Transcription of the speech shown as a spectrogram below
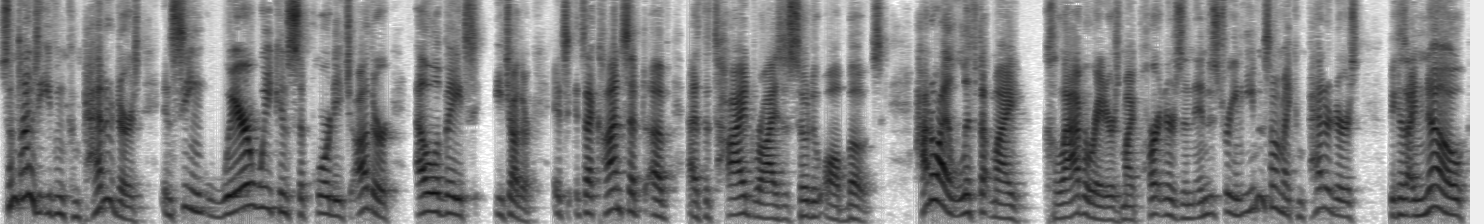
sometimes even competitors, and seeing where we can support each other elevates each other. It's, it's that concept of as the tide rises, so do all boats. How do I lift up my collaborators, my partners in industry, and even some of my competitors? Because I know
